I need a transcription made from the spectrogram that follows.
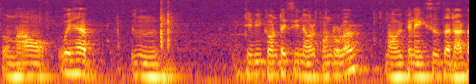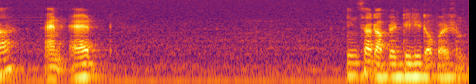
so now we have um, db context in our controller. Now we can access the data and add insert update delete operation.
